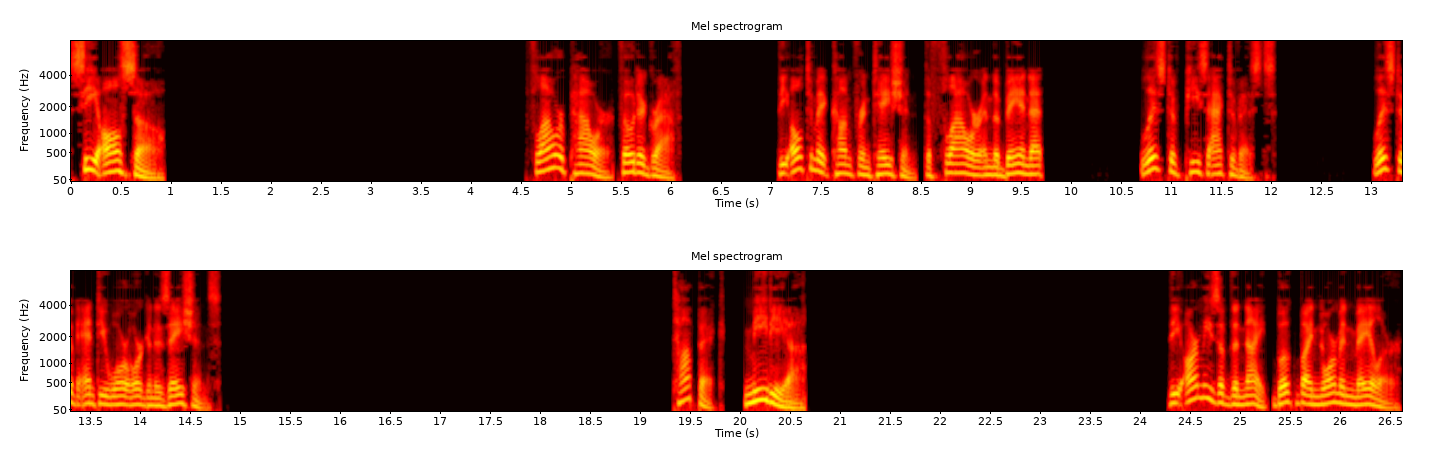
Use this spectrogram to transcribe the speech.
See also Flower power photograph. The Ultimate Confrontation, The Flower and the Bayonet. List of peace activists. List of anti-war organizations Media. The Armies of the Night book by Norman Mailer.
